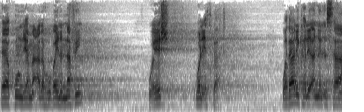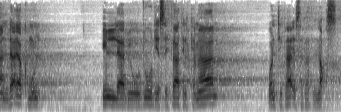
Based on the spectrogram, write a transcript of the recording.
فيكون جمع له بين النفي وإيش؟ والإثبات. وذلك لأن الإنسان لا يكمل إلا بوجود صفات الكمال وانتفاء صفات النقص.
